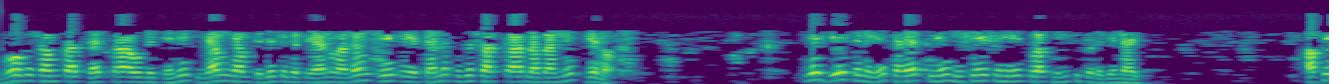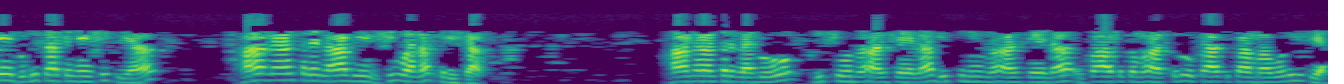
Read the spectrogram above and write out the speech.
භෝග සම්පත් දැක්කා වූද කෙනෙක් යම් යම් ප්‍රදේශයකට යනවා නම් ඒ ඒ තැන පුද සත්කාර ලබන්නේ වෙනවා. මේ දේශනයේ පැවැත්මේ විශේෂ හේතුවක් නිමිති කරගෙනයි අපේ බුදු සසුනේ සිටියා භානාන්තර ලාභී සිවණ පිරිසක්. භානාන්තර ලැබූ වික්ෂුන් වහන්සේලා, වික්ෂුණීන් වහන්සේලා, උපාසක මහතුරු, උපාසිකා මව්වරු හිටියා.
